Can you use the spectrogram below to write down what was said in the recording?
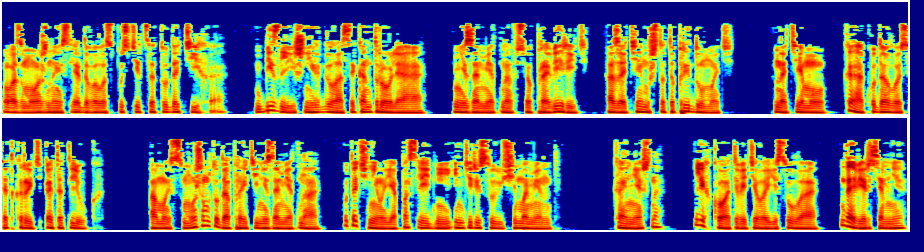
возможно, и следовало спуститься туда тихо, без лишних глаз и контроля, незаметно все проверить, а затем что-то придумать. На тему «Как удалось открыть этот люк?» «А мы сможем туда пройти незаметно?» — уточнил я последний интересующий момент. «Конечно», — легко ответила Исула. «Доверься мне».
